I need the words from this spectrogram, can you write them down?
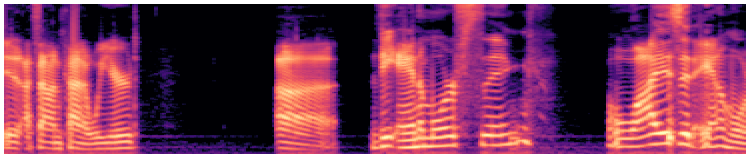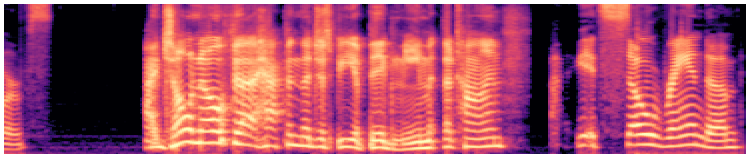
i I found kind of weird. Uh, the Animorphs thing. Why is it Animorphs? I don't know if that happened to just be a big meme at the time. It's so random.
